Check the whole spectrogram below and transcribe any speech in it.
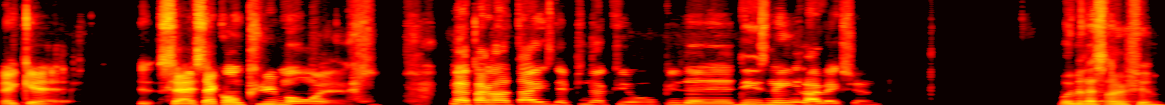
Fait que ça, ça conclut mon, euh, ma parenthèse de Pinocchio puis de Disney live action. Moi, il me reste un film.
